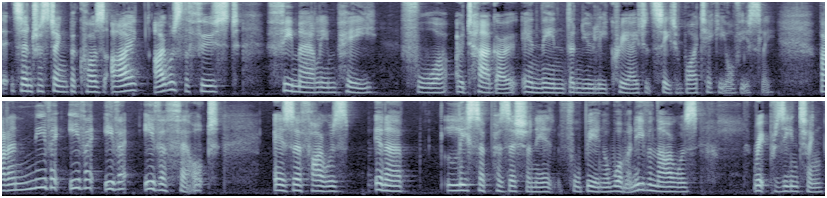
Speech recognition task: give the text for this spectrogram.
It's interesting because I, I was the first female MP for Otago and then the newly created seat of Waitaki, obviously. But I never, ever, ever, ever felt as if I was in a lesser position for being a woman, even though I was representing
